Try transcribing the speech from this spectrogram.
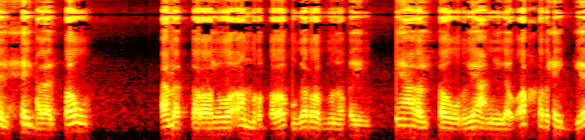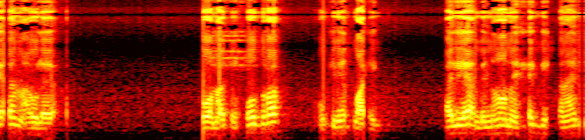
الحج على الفور أم التراخي هو أمر خلاص مجرد مناقين على الفور يعني لو أخر الحج يأثم أو لا يأثم هو مات القدرة ممكن يطلع حج هل يأثم بأن هو ما يحجش السنة دي؟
